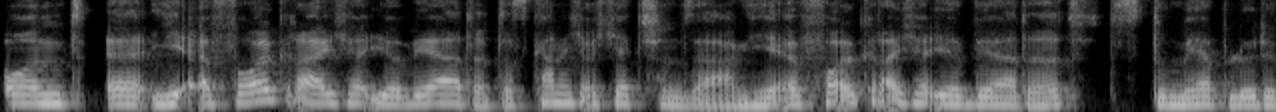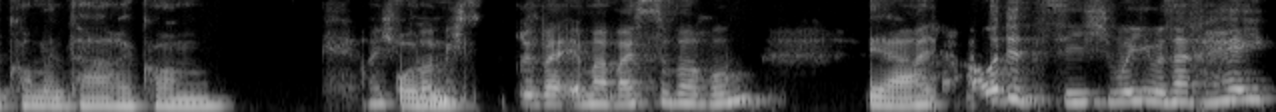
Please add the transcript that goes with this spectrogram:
Und äh, je erfolgreicher ihr werdet, das kann ich euch jetzt schon sagen, je erfolgreicher ihr werdet, desto mehr blöde Kommentare kommen. Ich freue mich darüber immer. Weißt du warum? Ja. Weil er outet sich, wo ich immer sage, hey,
